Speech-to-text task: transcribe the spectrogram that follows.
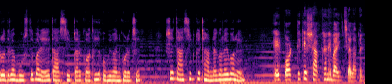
রোদেলা বুঝতে পারে তাসরিফ তার কথাই অভিমান করেছে। সে তাসরিফকে ঠান্ডা গলায় বলে এরপর থেকে সাবধানে বাইক চালাবেন।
